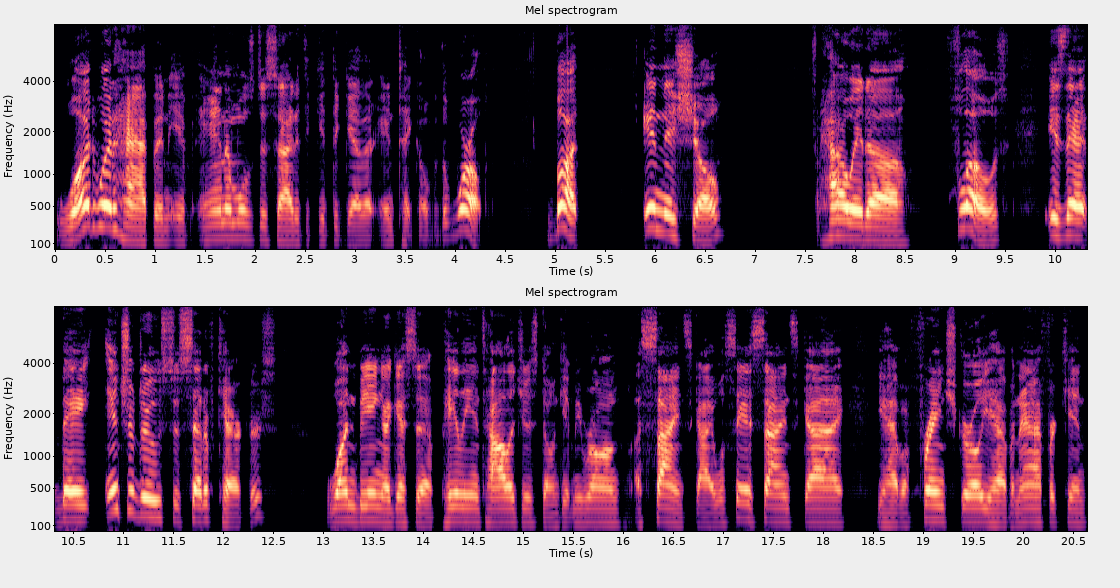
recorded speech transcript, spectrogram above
What would happen if animals decided to get together and take over the world? But in this show, how it uh, flows is that they introduce a set of characters one being, I guess, a paleontologist, don't get me wrong, a science guy. We'll say a science guy. You have a French girl, you have an African,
